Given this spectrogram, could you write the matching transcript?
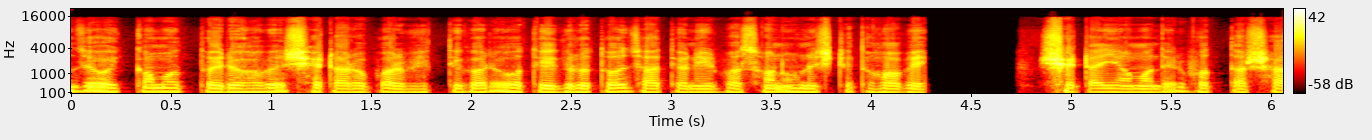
যে ঐক্যমত তৈরি হবে, সেটার উপর ভিত্তি করে অতি দ্রুত জাতীয় নির্বাচন অনুষ্ঠিত হবে। সেটাই আমাদের প্রত্যাশা।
